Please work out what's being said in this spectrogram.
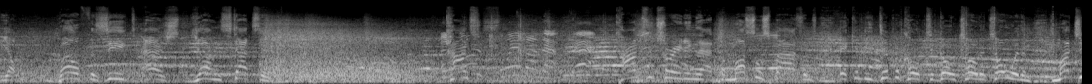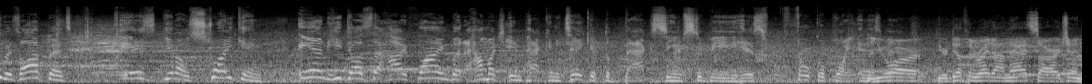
you know, well physiqued as young Stetson, And Const- another slam on that back. Concentrating that, the muscle spasms, it can be difficult to go toe to toe with him. Much of his offense is, you know, striking. And he does the high flying, but how much impact can he take if the back seems to be his focal point in this You match? are you're definitely right on that, Sarge. And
